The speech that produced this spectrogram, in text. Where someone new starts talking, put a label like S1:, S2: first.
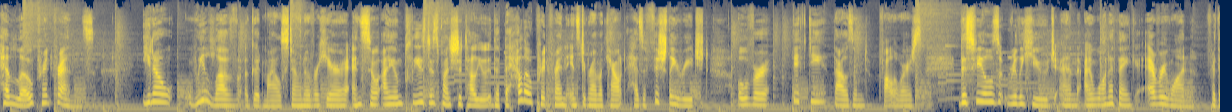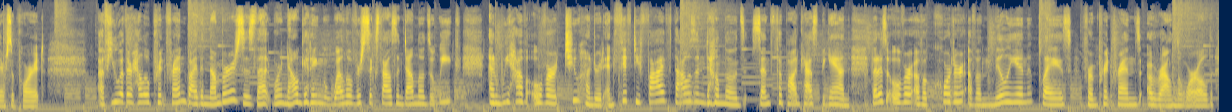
S1: Hello, print friends. You know, we love a good milestone over here, and so I am pleased as punch to tell you that the Hello Print Friend Instagram account has officially reached over 50,000 followers. This feels really huge, and I want to thank everyone for their support. A few other Hello Print Friend by the numbers is that we're now getting well over 6,000 downloads a week, and we have over 255,000 downloads since the podcast began. That is over of a quarter of a million plays from print friends around the world.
